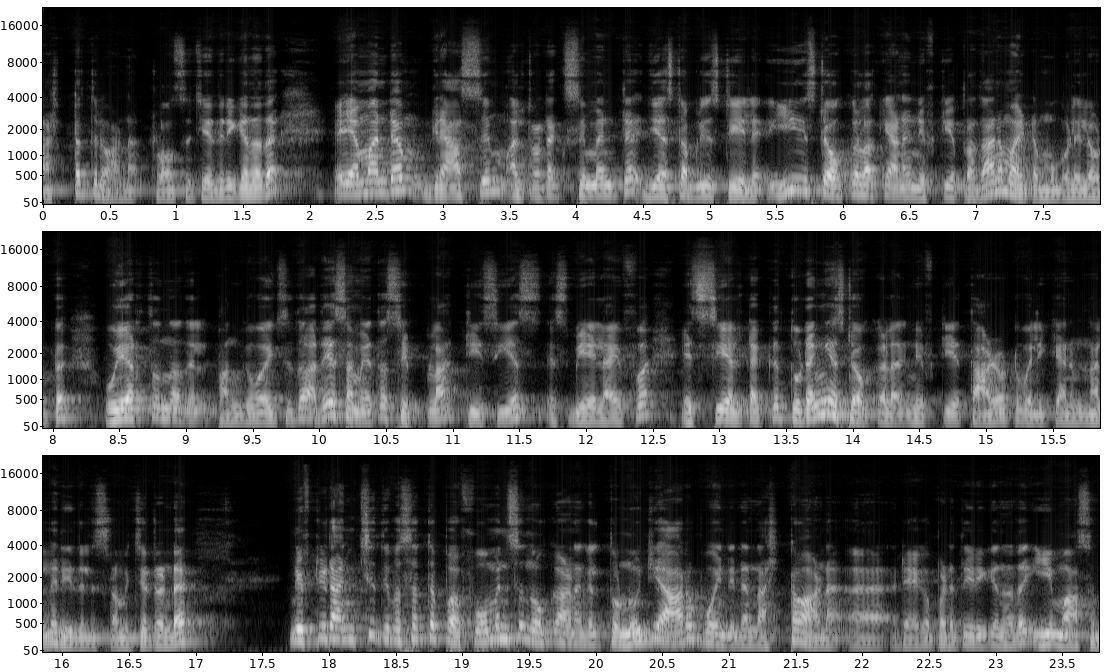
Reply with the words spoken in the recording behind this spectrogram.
നഷ്ടത്തിലുമാണ് ക്ലോസ് ചെയ്തിരിക്കുന്നത്. എമൻഡം Grasim UltraTech cement J S W steel ഈ സ്റ്റോക്കുകളൊക്കെയാണ് നിഫ്റ്റിയെ പ്രധാനമായിട്ടും മുകളിലോട്ട് ഉയർത്തുന്നതിൽ പങ്കുവഹിച്ചത്. അതേസമയത്ത് Cipla T C S S B I life H C L tech തുടങ്ങിയ സ്റ്റോക്കുകൾ നിഫ്റ്റിയെ താഴോട്ട് വലിക്കാനും നല്ല രീതിയിൽ ശ്രമിച്ചിട്ടുണ്ട്. നിഫ്റ്റിയുടെ അഞ്ച് ദിവസത്തെ പെർഫോമൻസ് നോക്കുകയാണെങ്കിൽ തൊണ്ണൂറ്റി ആറ് പോയിന്റിന്റെ നഷ്ടമാണ് രേഖപ്പെടുത്തിയിരിക്കുന്നത്. ഈ മാസം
